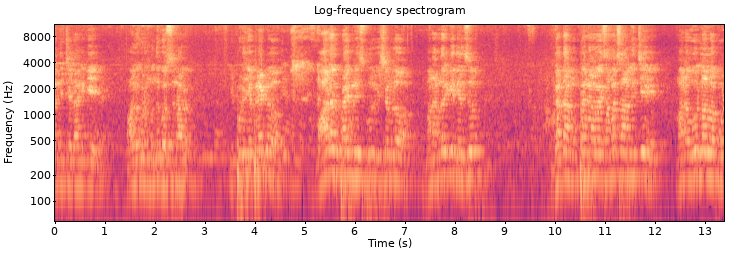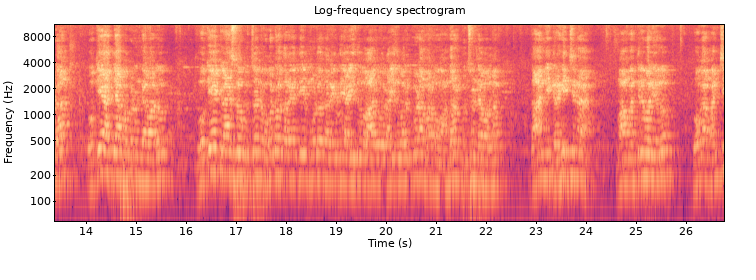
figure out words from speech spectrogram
అందించడానికి వాళ్ళు కూడా ముందుకు వస్తున్నారు. ఇప్పుడు చెప్పినట్టు మోడల్ ప్రైమరీ స్కూల్ విషయంలో మనందరికీ తెలుసు గత ముప్పై నలభై సంవత్సరాల నుంచి మన ఊర్లలో కూడా ఒకే అధ్యాపకుడు ఉండేవారు. ఒకే క్లాస్లో కూర్చొని ఒకటో తరగతి మూడో తరగతి ఐదు ఆరు ఐదు వరకు కూడా మనం అందరం కూర్చుండేవాళ్ళం. దాన్ని గ్రహించిన మా మంత్రివర్యులు ఒక మంచి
